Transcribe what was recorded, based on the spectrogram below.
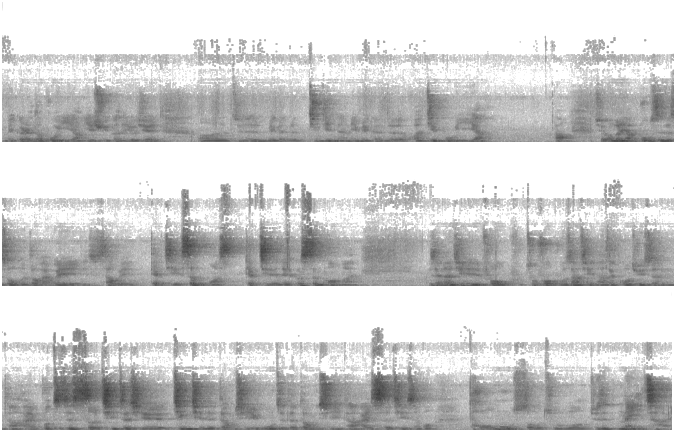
每个人都不一样，也许可能有些人，呃，就是每个人的经济能力，每个人的环境不一样。好，所以我们要布施的时候，我们都还会稍微点解圣花，点解呢，不圣花嘛。可是呢，其实佛诸佛菩萨，其实他在过去生，他还不只是舍弃这些金钱的东西、物质的东西，他还舍弃什么？头目手足哦，就是内财，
